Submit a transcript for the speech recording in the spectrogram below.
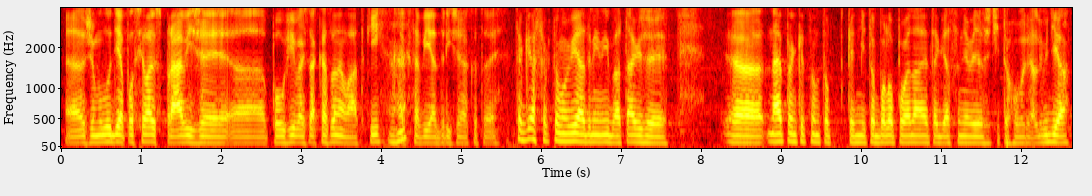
Eh, že mu ľudia posielajú správy, že eh, používaš zakázané látky, Aha. tak sa vyjadri, že ako to je. Tak ja sa k tomu vyjadrím iba tak, že uh, najprv, keď, som to, keď mi to bolo povedané, tak ja som nevedel, že či to hovoria ľudia,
